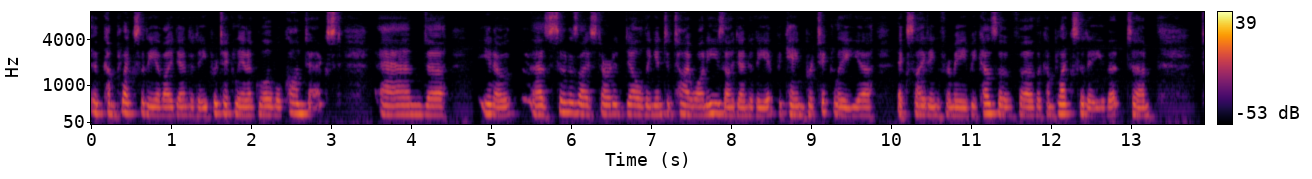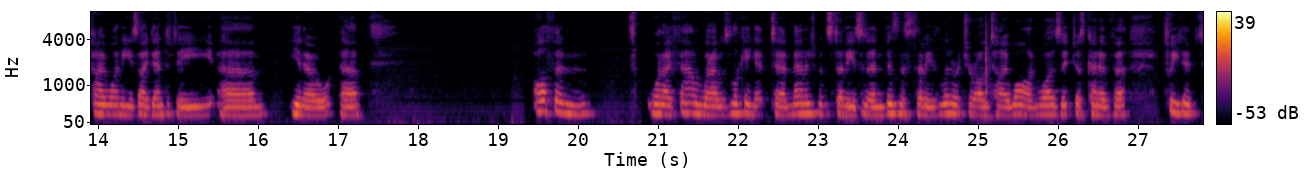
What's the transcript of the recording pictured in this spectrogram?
uh, complexity of identity, particularly in a global context. And, uh, you know, as soon as I started delving into Taiwanese identity, it became particularly uh, exciting for me because of uh, the complexity that um, Taiwanese identity, um, you know, uh, often what I found when I was looking at uh, management studies and business studies literature on Taiwan was it just kind of uh, treated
